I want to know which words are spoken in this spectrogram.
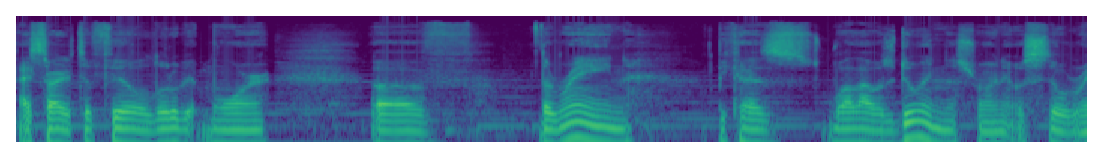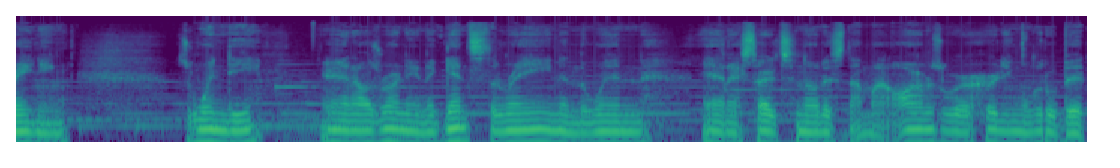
I started to feel a little bit more of the rain because while I was doing this run, it was still raining. It was windy, and I was running against the rain and the wind. And I started to notice that my arms were hurting a little bit.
